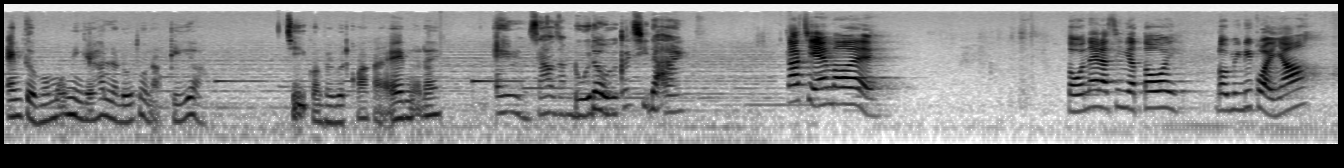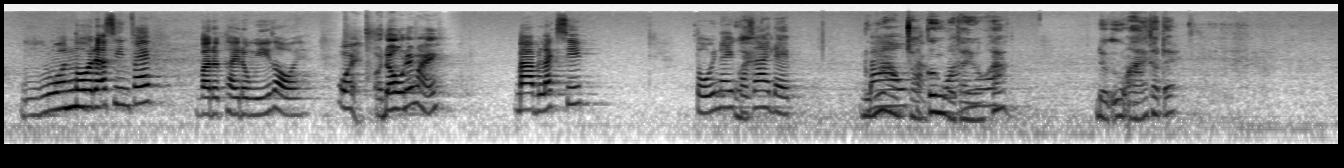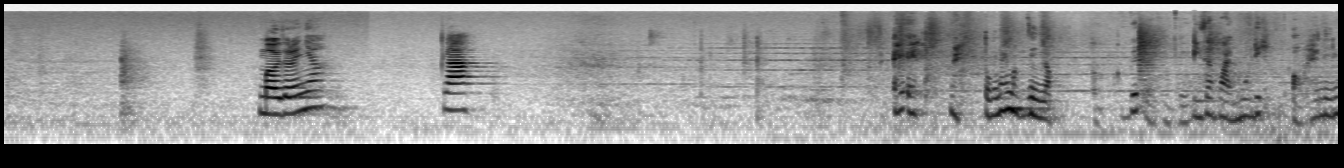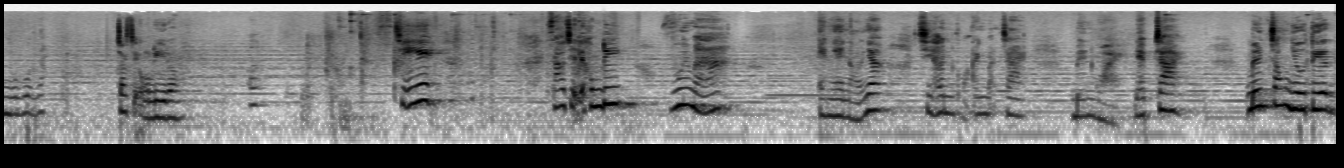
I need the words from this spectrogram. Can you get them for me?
Em tưởng có mỗi mình cái Hân là đối thủ nặng ký à? Chị còn phải vượt qua cả em nữa đấy. Em làm sao dám đối đầu với các chị đại? Các chị em ơi Tối nay là sinh nhật tôi. Đội mình đi quẩy nhá. Đi luôn. Tôi đã xin phép Và được thầy đồng ý rồi. Ui, ở đâu đấy mày? Ba Black Sheep. Tối nay có giai đẹp. Đúng là Bao học trò cưng của thầy có luôn. khác. Được ưu ái thật đấy. Mời rồi đấy nhá. Nga. Ê, ê, này, tối nay mặc gì nhở? Không biết là đi ra ngoài mua đi. Ồ, hay đi mua luôn nhá. Chắc chị không đi đâu. Chị! Sao chị lại không đi? Vui mà. Em nghe nói nhá Chị Hân có anh bạn trai Bên ngoài đẹp trai Bên trong nhiều tiền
